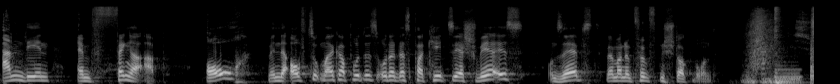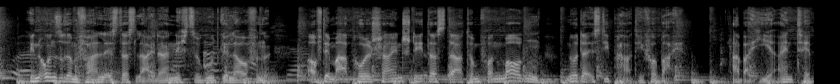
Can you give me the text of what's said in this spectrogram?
an den Empfänger ab. Auch wenn der Aufzug mal kaputt ist oder das Paket sehr schwer ist und selbst wenn man im fünften Stock wohnt. In unserem Fall ist das leider nicht so gut gelaufen. Auf dem Abholschein steht das Datum von morgen, nur da ist die Party vorbei. Aber hier ein Tipp.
